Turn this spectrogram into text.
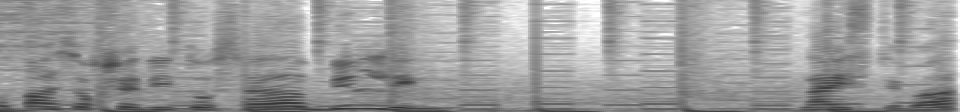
papasok siya dito sa building. Nice, di ba?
